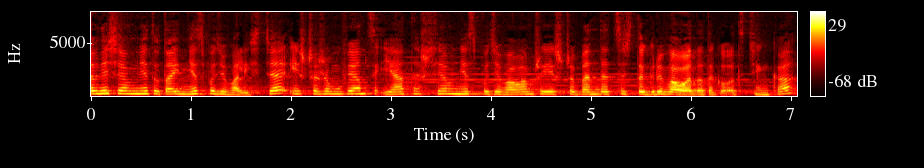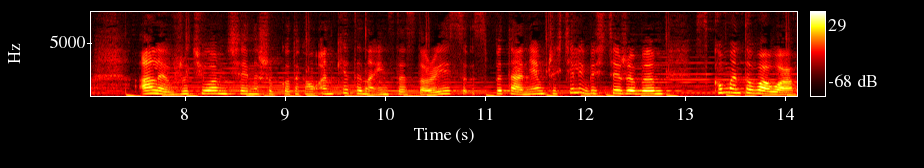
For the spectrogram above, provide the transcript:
Pewnie się mnie tutaj nie spodziewaliście i szczerze mówiąc, ja też się nie spodziewałam, że jeszcze będę coś dogrywała do tego odcinka, ale wrzuciłam dzisiaj na szybko taką ankietę na Insta Stories z pytaniem, czy chcielibyście, żebym skomentowała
